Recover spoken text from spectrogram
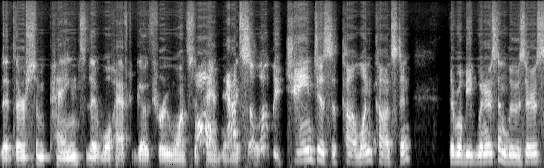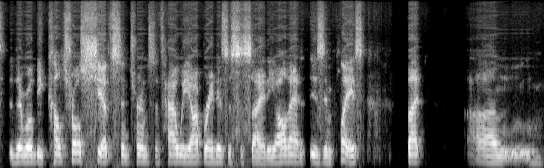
that there's some pains that we'll have to go through once the Oh, pandemic. absolutely. Change is a con- one constant. There will be winners and losers. There will be cultural shifts in terms of how we operate as a society. All that is in place, but um,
